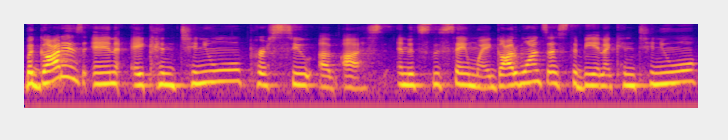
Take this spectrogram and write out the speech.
But God is in a continual pursuit of us. And it's the same way. God wants us to be in a continual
